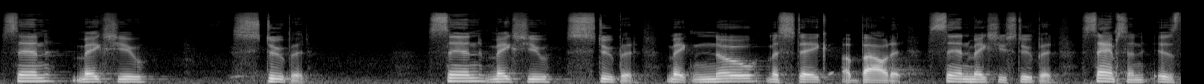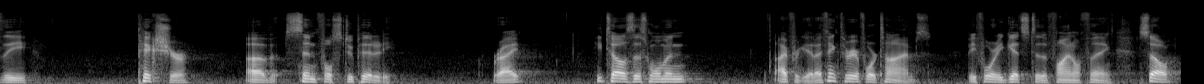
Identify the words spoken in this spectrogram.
Sin makes you stupid. Sin makes you stupid. Make no mistake about it. Sin makes you stupid. Samson is the picture of sinful stupidity, right? He tells this woman, I forget, I think three or four times before he gets to the final thing. So,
